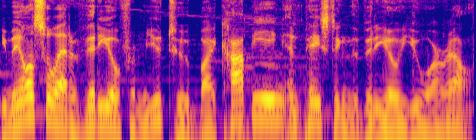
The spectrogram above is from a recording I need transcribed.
You may also add a video from YouTube by copying and pasting the video URL.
